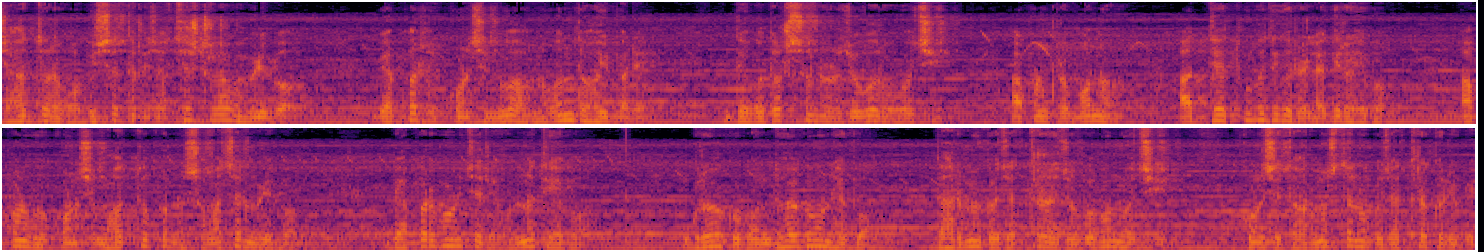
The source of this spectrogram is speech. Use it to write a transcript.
ଯାହାଦ୍ୱାରା ଭବିଷ୍ୟତରେ ଯଥେଷ୍ଟ ଲାଭ ମିଳିବ। ବ୍ୟାପାରରେ କୌଣସି ନୂଆ ଅନୁବନ୍ଧ ହୋଇପାରେ। ଦେବଦର୍ଶନର ଯୋଗ ରହୁଅଛି। ଆପଣଙ୍କର ମନ ଆଧ୍ୟାତ୍ମିକ ଦିଗରେ ଲାଗି ରହିବ। ଆପଣଙ୍କୁ କୌଣସି ମହତ୍ତ୍ୱପୂର୍ଣ୍ଣ ସମାଚାର ମିଳିବ। ବ୍ୟାପାର ବାଣିଜ୍ୟରେ ଉନ୍ନତି ହେବ। ଗୃହକୁ ବନ୍ଧୁ ଆଗମନ ହେବ। ଧାର୍ମିକ ଯାତ୍ରାର ଯୋଗବନ ଅଛି କୌଣସି ଧର୍ମସ୍ଥାନକୁ ଯାତ୍ରା କରିବେ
